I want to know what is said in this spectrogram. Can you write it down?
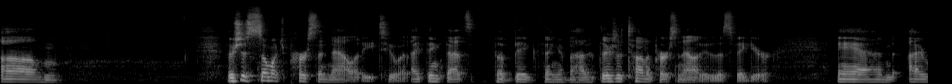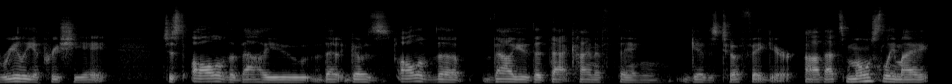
Um, there's just so much personality to it. I think that's the big thing about it. There's a ton of personality to this figure. And I really appreciate just all of the value that goes, all of the value that that kind of thing gives to a figure. Uh, that's mostly my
